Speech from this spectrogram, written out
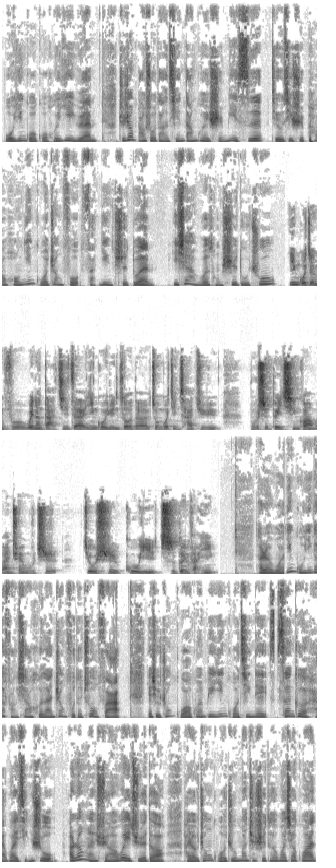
不过，英国国会议员、执政保守党前党魁史密斯就继续炮轰英国政府反应迟钝。以下我的同事读出：英国政府未能打击在英国运作的中国警察局，不是对情况完全无知，就是故意迟钝反应。他认为英国应该仿效荷兰政府的做法，要求中国关闭英国境内三个海外警署。而仍然悬而未决的，还有中国驻曼彻斯特外交官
